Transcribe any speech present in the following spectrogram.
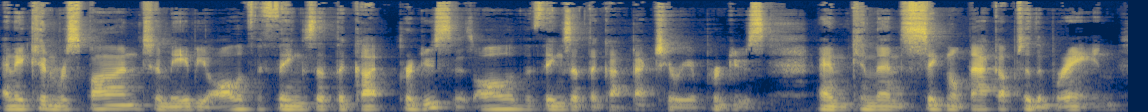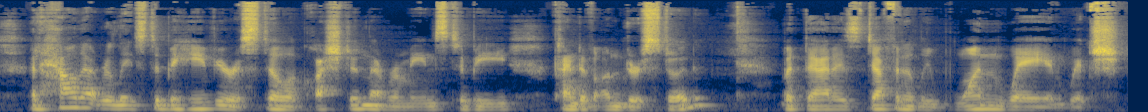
And it can respond to maybe all of the things that the gut produces, all of the things that the gut bacteria produce, and can then signal back up to the brain. And how that relates to behavior is still a question that remains to be kind of understood. But that is definitely one way in which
